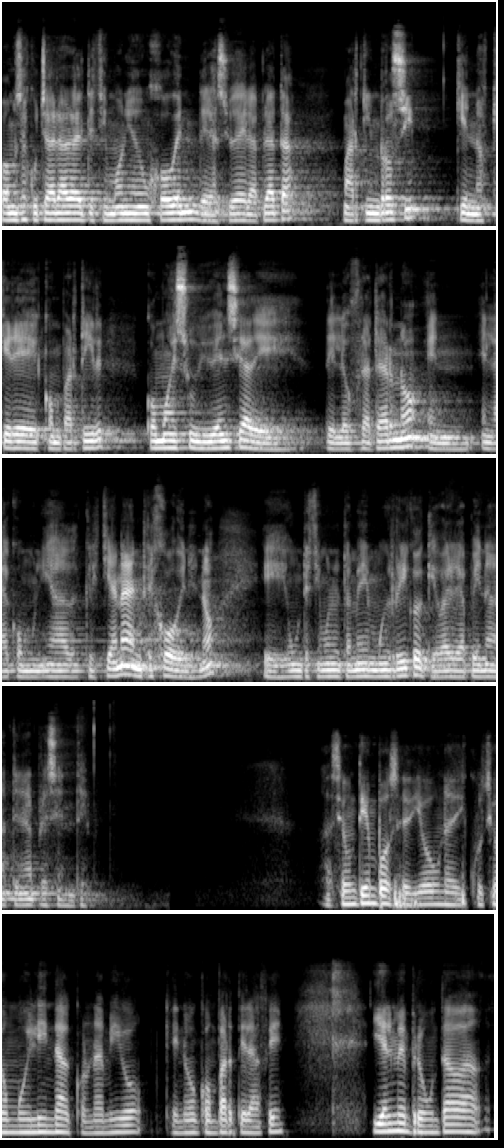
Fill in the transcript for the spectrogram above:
Vamos a escuchar ahora el testimonio de un joven de la ciudad de La Plata, Martín Rossi, quien nos quiere compartir cómo es su vivencia de, lo fraterno en, la comunidad cristiana entre jóvenes, ¿no? Eh, un testimonio también muy rico y que vale la pena tener presente. Hace un tiempo se dio una discusión muy linda con un amigo que no comparte la fe y él me preguntaba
